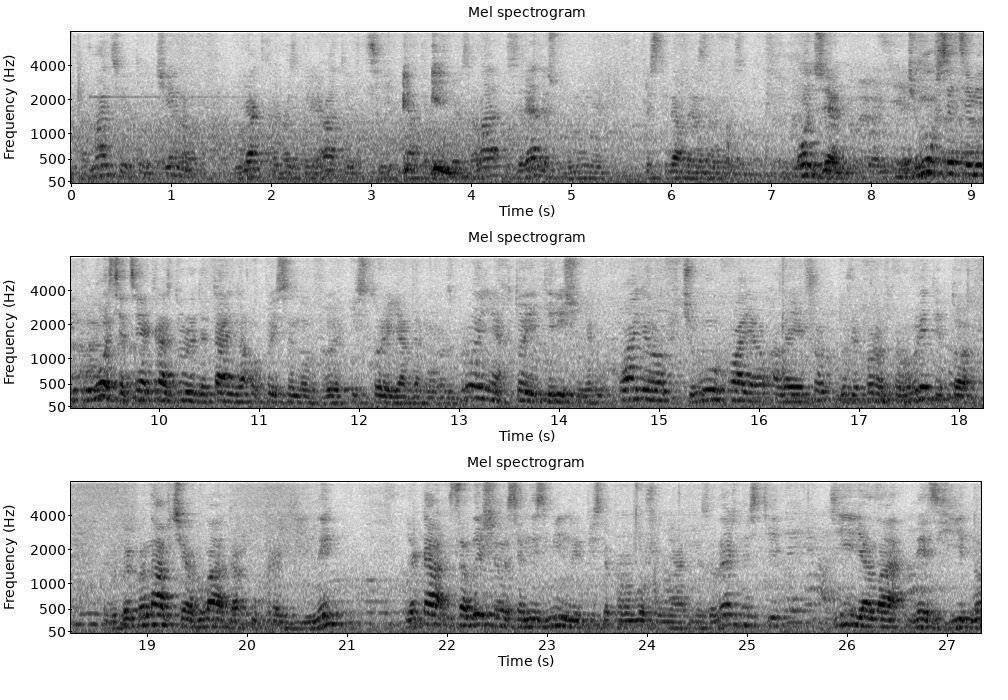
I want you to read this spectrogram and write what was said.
інформацію тим чином, як треба зберігати ці ядерні заряди, щоб вони не представляли загрози. Отже, чому все це відбулося? Це якраз дуже детально описано в історії ядерного роззброєння, хто які рішення ухвалював, чому ухвалював, але якщо дуже коротко говорити, то виконавча влада України яка залишилася незмінною після проголошення незалежності, діяла не згідно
